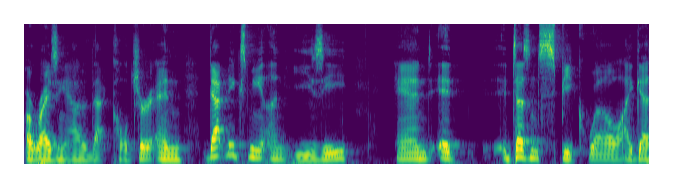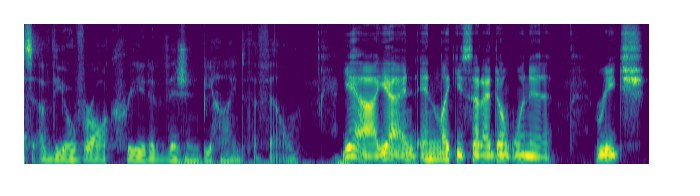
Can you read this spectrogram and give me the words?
arising out of that culture, and that makes me uneasy. And it it doesn't speak well, I guess, of the overall creative vision behind the film. Yeah, yeah, and and like you said, I don't want to reach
